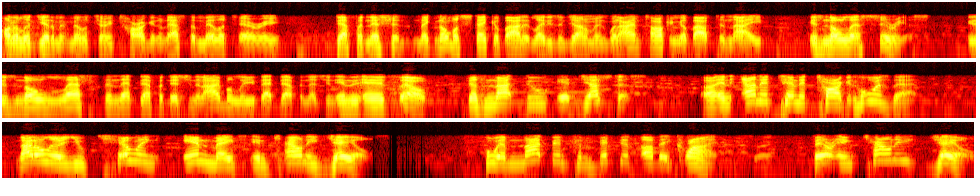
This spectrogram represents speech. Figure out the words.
on a legitimate military target. And that's the military definition. Make no mistake about it, ladies and gentlemen, what I'm talking about tonight is no less serious. It is no less than that definition, and I believe that definition in, in itself does not do it justice. Uh, an unintended target, who is that? Not only are you killing inmates in county jails who have not been convicted of a crime, right. they're in county jail.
